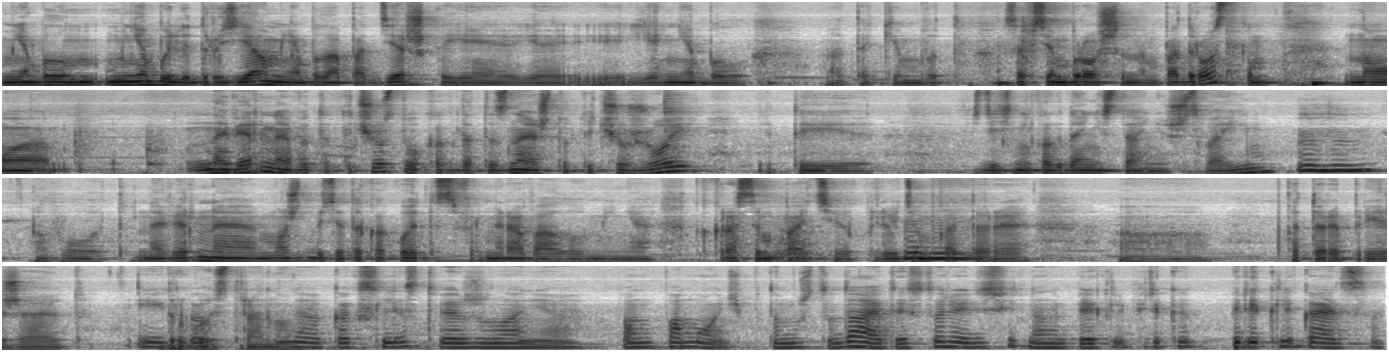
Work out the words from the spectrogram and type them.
у меня, было, у меня были друзья, у меня была поддержка, я, я, я не был э, таким вот совсем брошенным подростком, но, наверное, вот это чувство, когда ты знаешь, что ты чужой, и ты здесь никогда не станешь своим, угу. вот, наверное, может быть, это какое-то сформировало у меня как раз эмпатию к людям, угу. которые, э, которые приезжают и в другую как, страну. Да, как следствие желания пом- помочь. Потому что, да, эта история действительно она перекли- перекликается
